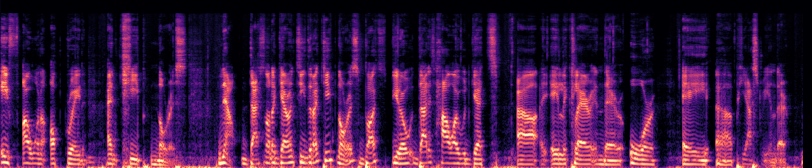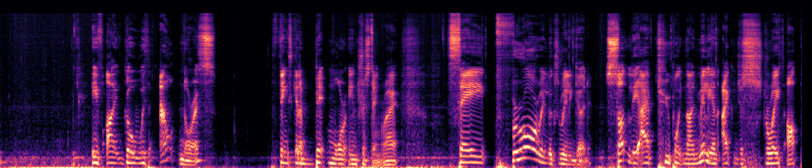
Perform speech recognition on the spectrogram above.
if I want to upgrade and keep Norris. Now, that's not a guarantee that I keep Norris, but, you know, that is how I would get uh, a Leclerc in there or a uh, Piastri in there. If I go without Norris, things get a bit more interesting, right? Say Ferrari looks really good. Suddenly I have 2.9 million. I could just straight up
